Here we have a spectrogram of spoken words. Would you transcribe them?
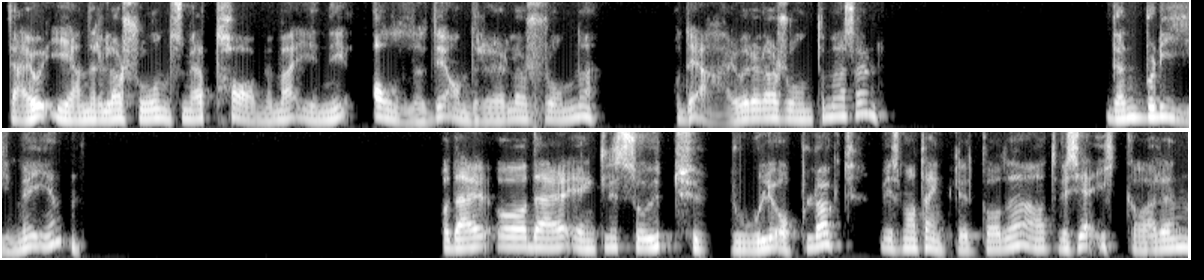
Det er jo én relasjon som jeg tar med meg inn i alle de andre relasjonene, og det er jo relasjonen til meg selv. Den blir med inn. Og det, er, og det er egentlig så utrolig opplagt, hvis man tenker litt på det, at hvis jeg ikke har en,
